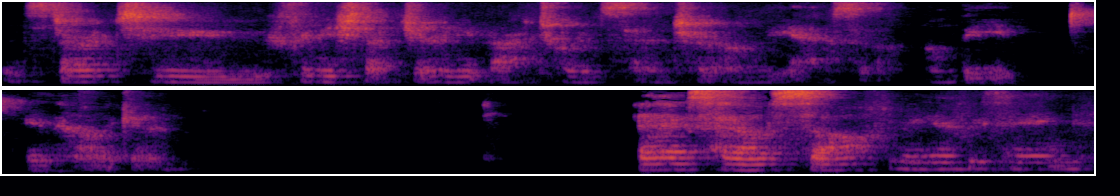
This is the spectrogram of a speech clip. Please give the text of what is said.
and start to finish that journey back towards center on the exhale, on the inhale again. Exhale, softening everything.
